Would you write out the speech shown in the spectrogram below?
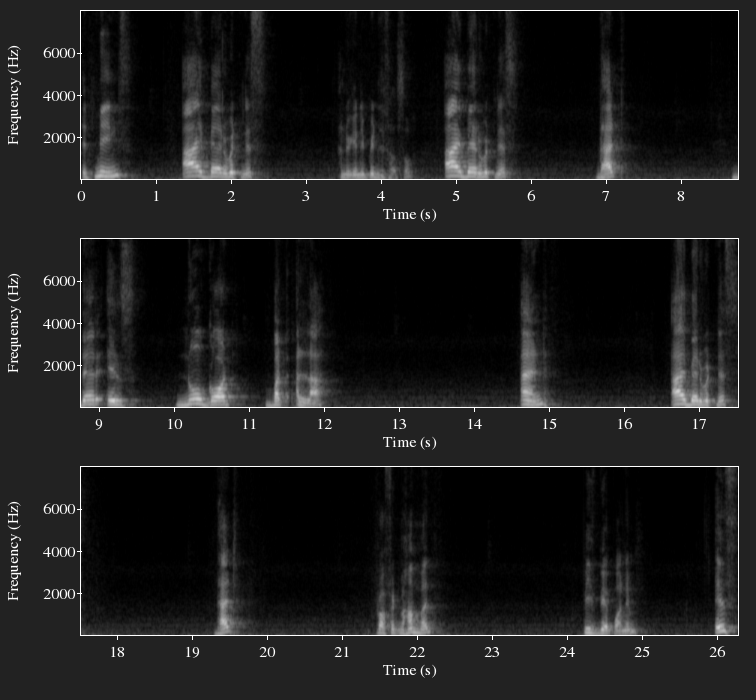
It means I bear witness, and we can repeat this also. I bear witness that there is no God but Allah and I bear witness that Prophet Muhammad, peace be upon him, is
